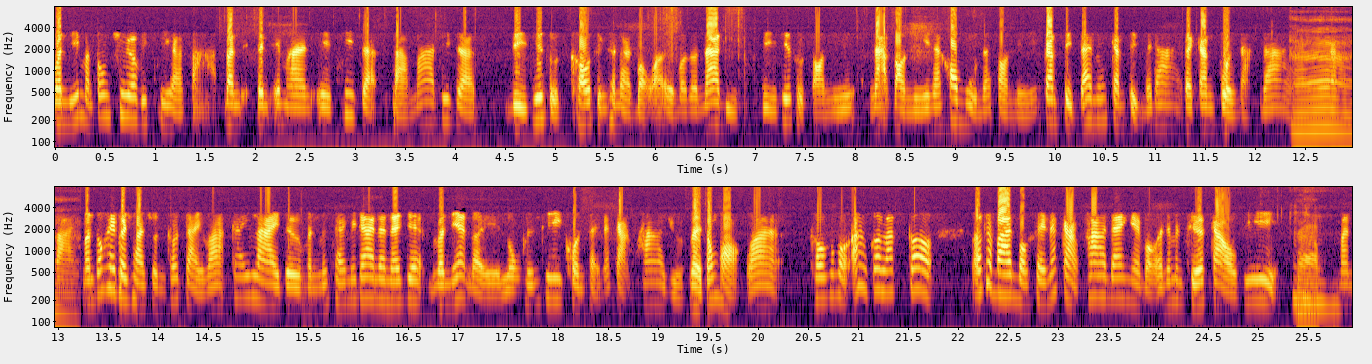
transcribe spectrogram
วันนี้มันต้องเชื่อวิทยาศาสตร์ มันเป็น mRNA ที่จะสามารถที่จะ ดีที่สุดเขาถึงขนาดบอกว่าเออมาโดน่าดีดีที่สุดตอนนี้ณตอนนี้นะข้อมูลณตอนนี้ การติดได้ไหมการติดไม่ได้ แต่การป่วยหนักได้อ่าการตาย มันต้องให้ประชาชนเข้าใจว่าไกด์ไลน์เดิมมันไม่ใช้ไม่ได้แล้วนะเจ๊วันเนี้ยหน่อยลงพื้นที่คนใส่หน้ากากผ้าอยู่หน่อยต้องบอกว่าเขาก็บอกอ้าวก็รัฐก็รัฐบาลบอกใส่หน้ากากผ้าได้ไงบอกว่านั่นมันเชื้อเก่าพี่ครับมัน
